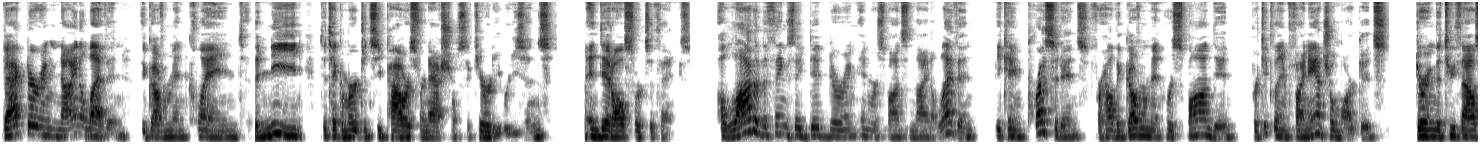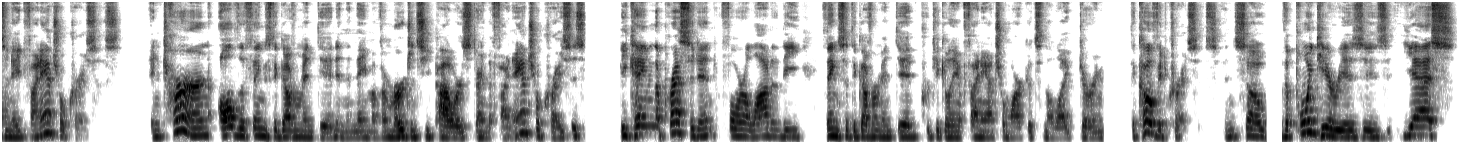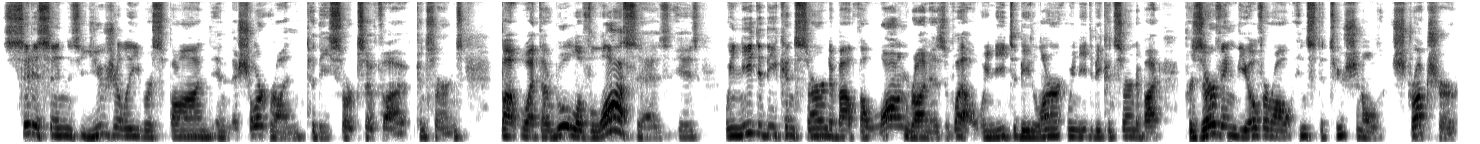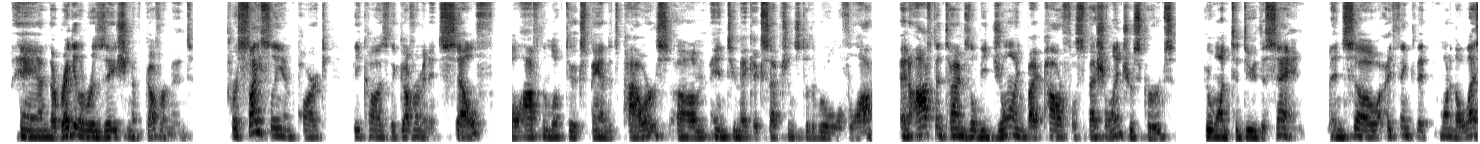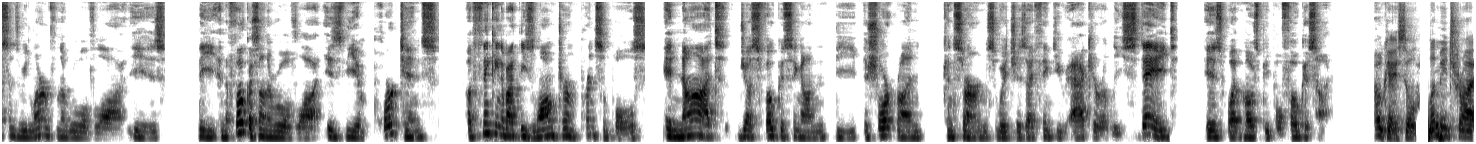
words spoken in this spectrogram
back during 9 11, the government claimed the need to take emergency powers for national security reasons and did all sorts of things. A lot of the things they did during in response to 9/11 became precedents for how the government responded, particularly in financial markets during the 2008 financial crisis. In turn, all the things the government did in the name of emergency powers during the financial crisis became the precedent for a lot of the things that the government did, particularly in financial markets and the like during the COVID crisis. And so the point here is, is yes, citizens usually respond in the short run to these sorts of uh, concerns. But what the rule of law says is we need to be concerned about the long run as well. We need to be learn we need to be concerned about preserving the overall institutional structure and the regularization of government precisely in part because the government itself will often look to expand its powers um, and to make exceptions to the rule of law. And oftentimes they'll be joined by powerful special interest groups who want to do the same. And so I think that one of the lessons we learn from the rule of law is the, and the focus on the rule of law is the importance of thinking about these long term principles and not just focusing on the, the short run concerns, which is, I think you accurately state, is what most people focus on. Okay, so let me try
